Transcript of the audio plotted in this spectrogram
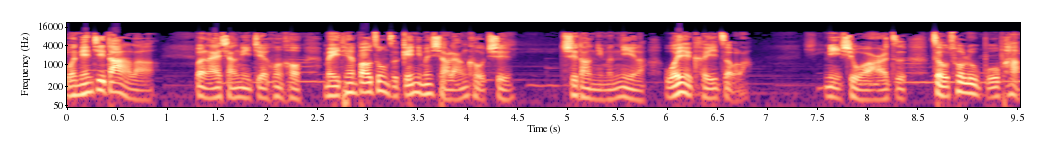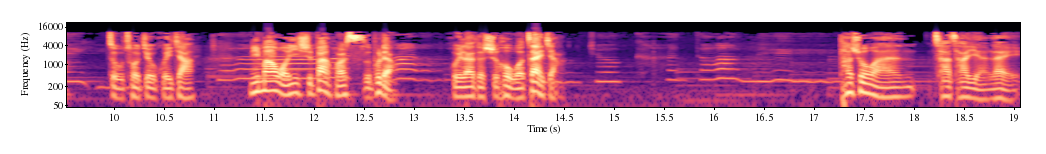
我年纪大了，本来想你结婚后每天包粽子给你们小两口吃，吃到你们腻了，我也可以走了。你是我儿子，走错路不怕，走错就回家。你妈我一时半会儿死不了，回来的时候我在家。他说完，擦擦眼泪，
